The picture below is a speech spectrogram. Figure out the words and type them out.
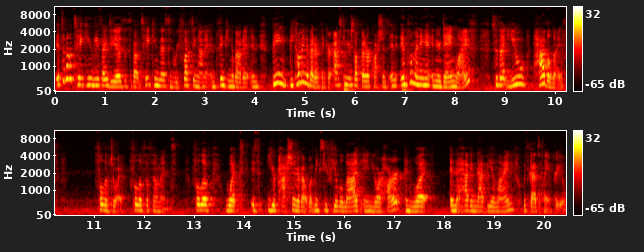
It's about taking these ideas, it's about taking this and reflecting on it and thinking about it and being becoming a better thinker, asking yourself better questions and implementing it in your dang life so that you have a life full of joy, full of fulfillment, full of what is you're passionate about, what makes you feel alive in your heart and what and having that be aligned with God's plan for you.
